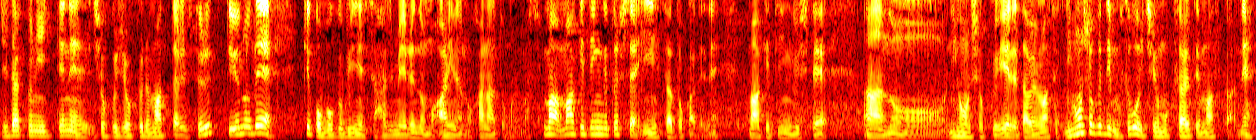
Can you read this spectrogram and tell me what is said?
自宅に行ってね、食事を振る舞ったりするっていうので、結構僕ビジネス始めるのもありなのかなと思います。まあ、マーケティングとしてはインスタとかでね、マーケティングして、あのー、日本食家で食べます。日本食って今すごい注目されてますからね。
